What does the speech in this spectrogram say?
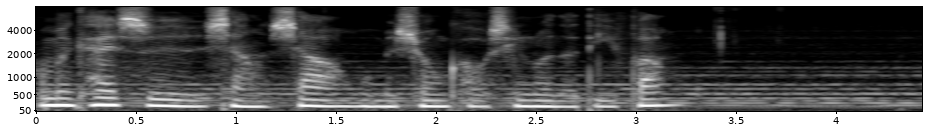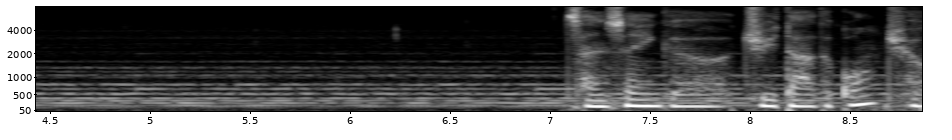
我们开始想象我们胸口心轮的地方。产生一个巨大的光球，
